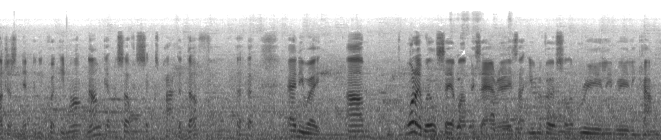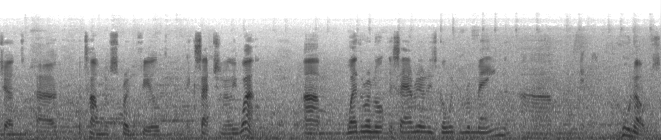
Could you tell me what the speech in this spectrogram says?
I'll just nip in a Kwik-E-Mart now, get myself a six pack of Duff. anyway, um, what I will say about this area is that Universal have really, really captured uh, the town of Springfield exceptionally well. Um, whether or not this area is going to remain, um, it, who knows?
